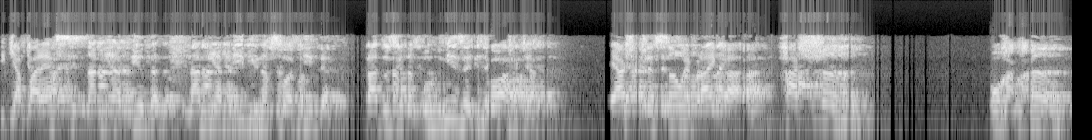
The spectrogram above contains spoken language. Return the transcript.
e que aparece na minha vida, na minha Bíblia e na sua Bíblia, traduzida por misericórdia, é a expressão hebraica Hashan, ou Hakan.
